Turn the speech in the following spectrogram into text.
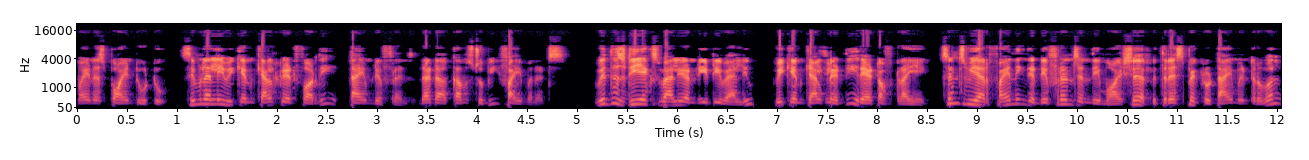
minus 0.22. Similarly, we can calculate for the time difference that uh, comes to be 5 minutes. With this dx value and dt value, we can calculate the rate of drying. Since we are finding the difference in the moisture with respect to time interval,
